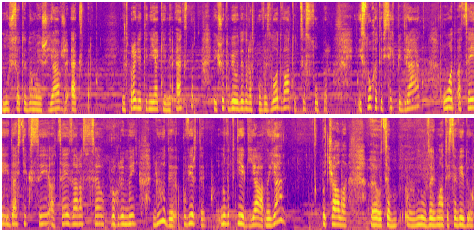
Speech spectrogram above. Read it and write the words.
Ну все, ти думаєш, я вже експерт. Насправді ти ніякий не експерт. Якщо тобі один раз повезло два, то це супер. І слухати всіх підряд, от, а цей дасть ікси, а цей зараз все прогримить. Люди, повірте, ну от такі як я, ну я. Почала е, оце, е, ну, займатися відео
